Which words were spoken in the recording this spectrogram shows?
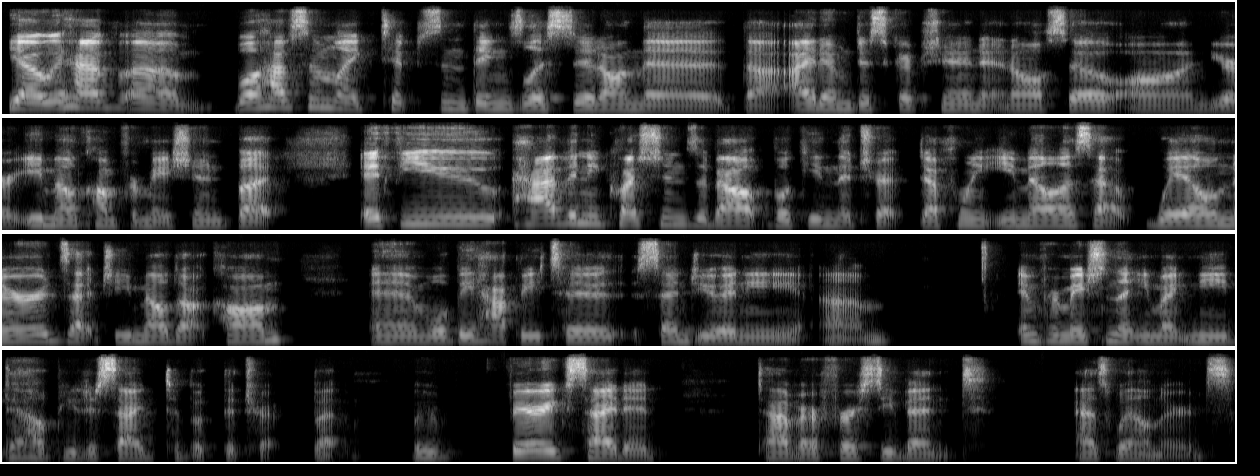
yeah, we have um we'll have some like tips and things listed on the the item description and also on your email confirmation. But if you have any questions about booking the trip, definitely email us at whalenerds at gmail.com and we'll be happy to send you any um, information that you might need to help you decide to book the trip. But we're very excited to have our first event as whale nerds.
